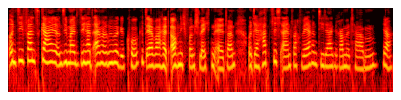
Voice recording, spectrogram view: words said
Und sie fand's geil und sie meinte, sie hat einmal rübergeguckt. Er war halt auch nicht von schlechten Eltern. Und er hat sich einfach, während die da gerammelt haben, ja,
